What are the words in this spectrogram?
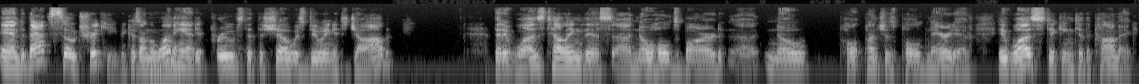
And that's so tricky because on the mm. one mm-hmm. hand, it proves that the show was doing its job, that it was telling this uh, no holds barred, uh, no punches pulled narrative. It was sticking to the comic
